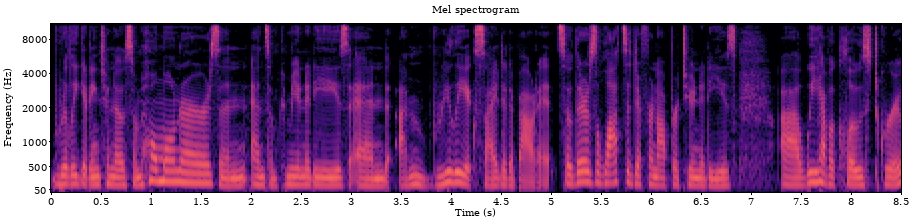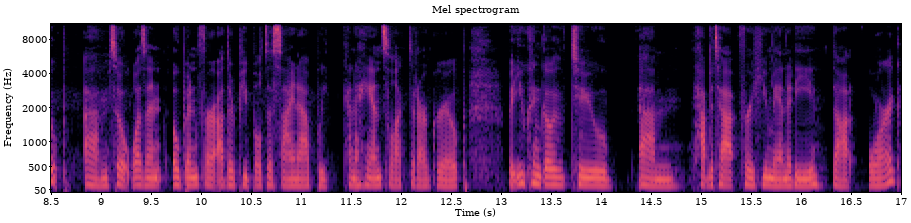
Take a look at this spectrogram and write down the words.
really getting to know some homeowners and, and some communities, and I'm really excited about it. So there's lots of different opportunities. Uh, we have a closed group, um, so it wasn't open for other people to sign up. We kind of hand selected our group, but you can go to um, habitatforhumanity.org.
